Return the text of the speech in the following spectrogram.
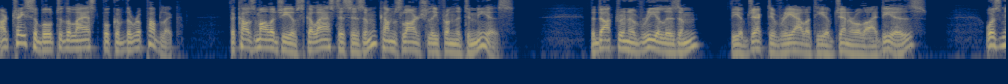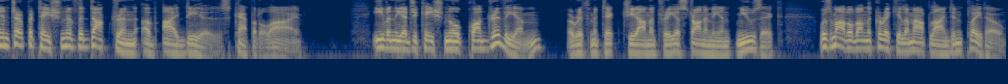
are traceable to the last book of the Republic. The cosmology of scholasticism comes largely from the Timaeus. The doctrine of realism, the objective reality of general ideas, was an interpretation of the doctrine of ideas, capital I. Even the educational quadrivium, arithmetic, geometry, astronomy, and music, was modeled on the curriculum outlined in Plato.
